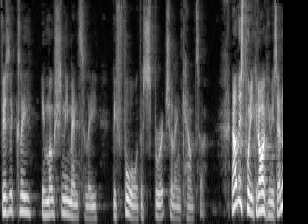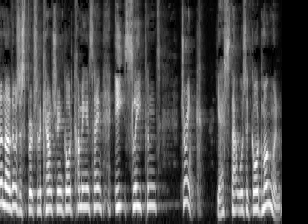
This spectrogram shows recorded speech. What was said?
physically, emotionally, mentally, before the spiritual encounter. Now, at this point, you could argue and say, no, no, there was a spiritual encounter in God coming and saying, eat, sleep, and drink. Yes, that was a God moment.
